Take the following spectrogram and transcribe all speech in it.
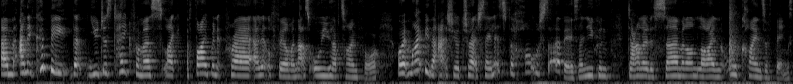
Um, and it could be that you just take from us like a five minute prayer, a little film, and that's all you have time for. Or it might be that actually your church say, let's do the whole service and you can download a sermon online and all kinds of things.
